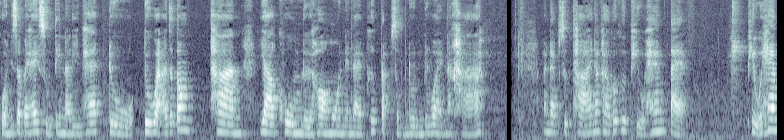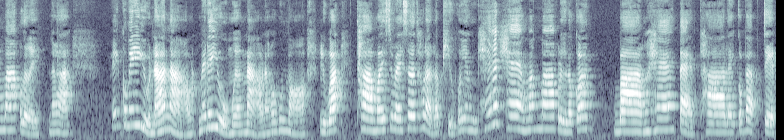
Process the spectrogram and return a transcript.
ควรที่จะไปให้สูตินารีแพทย์ดู ดูว่าอาจจะต้องทานยาคุมหรือฮอร์โมนใดๆเพื่อปรับสมดุลด้วยนะคะ อันดับสุดท้ายนะคะก็คือผิวแห้งแตก ผิวแห้งมากเลยนะคะก็ไม่ได้อยู่หน้าหนาว ไม่ได้อยู่เมืองหนาวนะคะคุณหมอ หรือว่าทามอยส์เจอไรเซอร์เท่าไหร่แล้วผิวก็ยังแห้งๆมากๆเลยแล้วก็ บางแห้งแตกทาอะไรก็แบบเจ็บ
